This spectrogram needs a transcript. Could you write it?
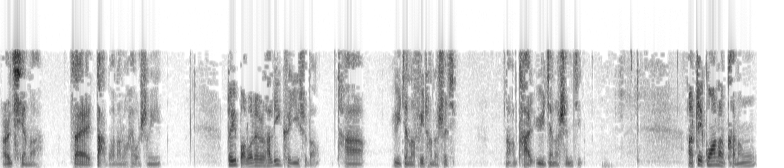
而且呢，在大光当中还有声音。对于保罗来说，他立刻意识到他遇见了非常的事情啊，他遇见了神迹。啊，这光呢，可能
